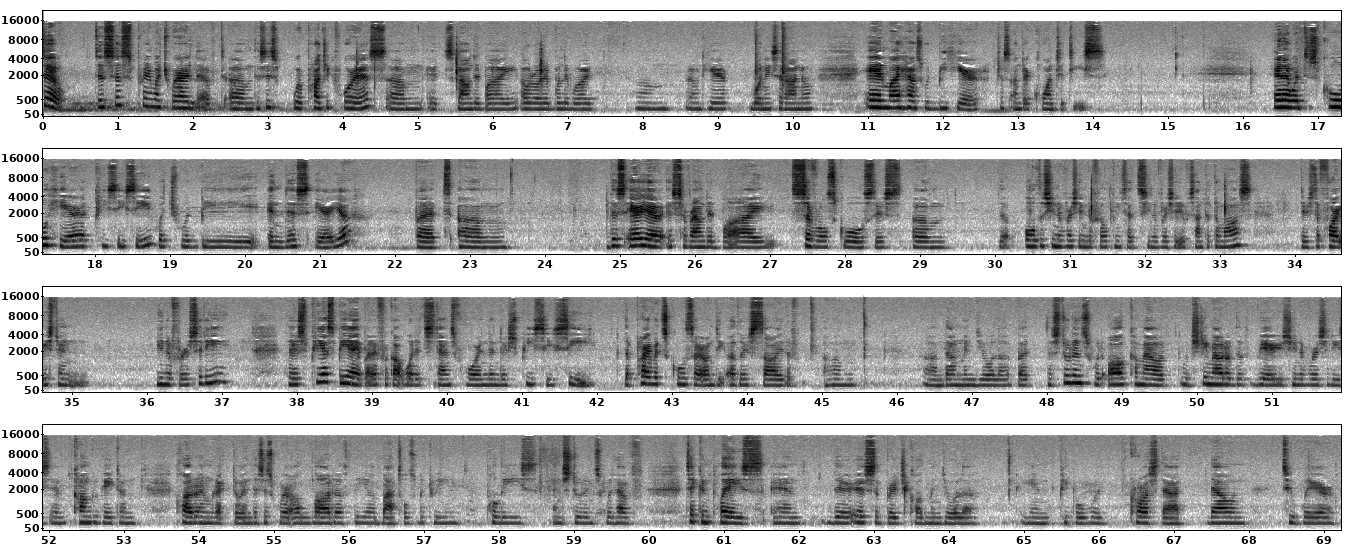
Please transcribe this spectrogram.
So, this is pretty much where I lived. Um, this is where Project 4 is. Um, it's bounded by Aurora Boulevard um, around here, Bonny Serrano. And my house would be here, just under quantities. And I went to school here at PCC, which would be in this area. But um, this area is surrounded by several schools. There's um, the oldest university in the Philippines, that's University of Santo Tomas. There's the Far Eastern University. There's PSBA, but I forgot what it stands for. And then there's PCC. The private schools are on the other side of um, um, down Mendiola, but the students would all come out, would stream out of the various universities and congregate on Claro M. Recto, and this is where a lot of the uh, battles between police and students would have taken place. And there is a bridge called Mendiola, and people would cross that down to where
